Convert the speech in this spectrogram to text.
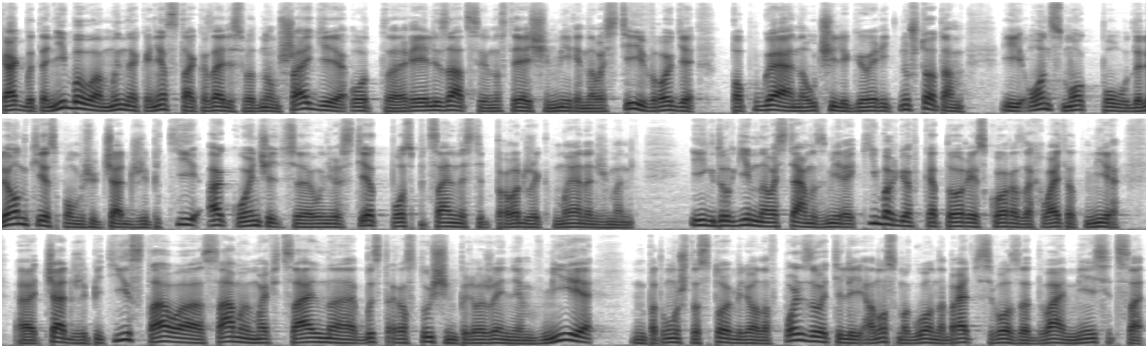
Как бы то ни было, мы наконец-то оказались в одном шаге от реализации в настоящем мире новостей, вроде попугая научили говорить, ну что там, и он смог по удаленке с помощью чат GPT окончить э, университет по специальности Project Management и к другим новостям из мира киборгов, которые скоро захватят мир. Э, чат GPT стало самым официально быстрорастущим приложением в мире, потому что 100 миллионов пользователей оно смогло набрать всего за два месяца,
